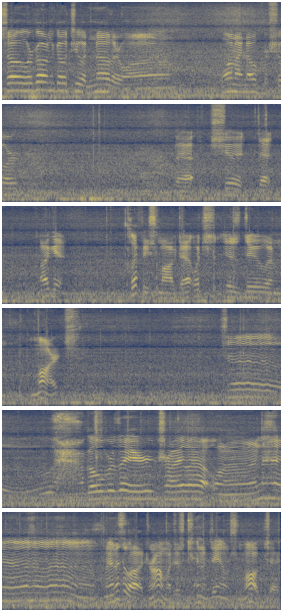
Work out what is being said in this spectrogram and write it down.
So we're going to go to another one. One I know for sure that should that I get Cliffy smogged at, which is due in March. So I'll go over there and try that one. Man, there's a lot of drama just getting a damn smog check.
